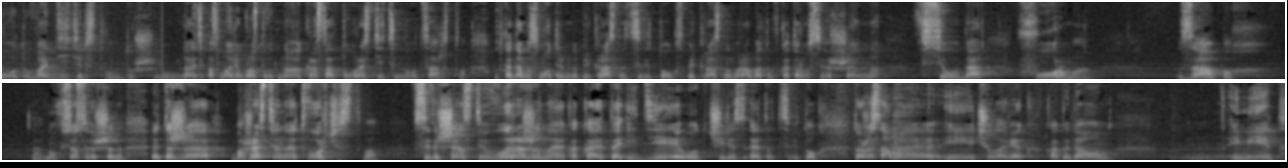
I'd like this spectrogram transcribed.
под водительством души. Давайте посмотрим просто вот на красоту растительного царства. Вот когда мы смотрим на прекрасный цветок с прекрасным ароматом, в котором совершенно все, да, форма, запах, да, ну все совершенно. Это же божественное творчество – в совершенстве выраженная какая-то идея вот через этот цветок. То же самое и человек, когда он имеет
